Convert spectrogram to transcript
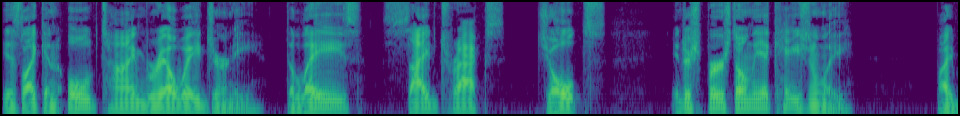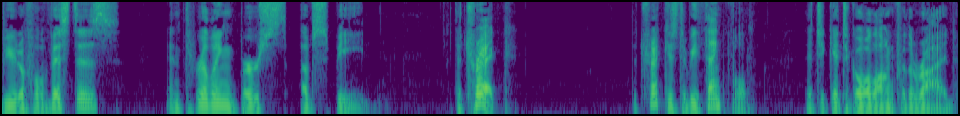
is like an old time railway journey delays, sidetracks, jolts, interspersed only occasionally by beautiful vistas and thrilling bursts of speed. The trick, the trick is to be thankful that you get to go along for the ride.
